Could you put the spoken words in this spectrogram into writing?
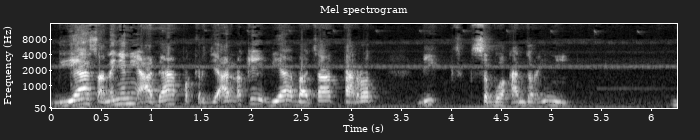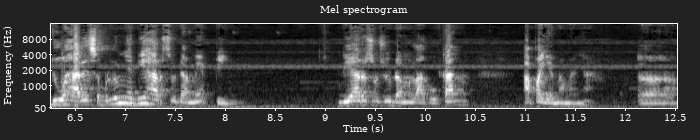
Dia seandainya nih ada pekerjaan oke okay, dia baca tarot di sebuah kantor ini. Dua hari sebelumnya dia harus sudah mapping. Dia harus sudah melakukan apa ya namanya uh,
